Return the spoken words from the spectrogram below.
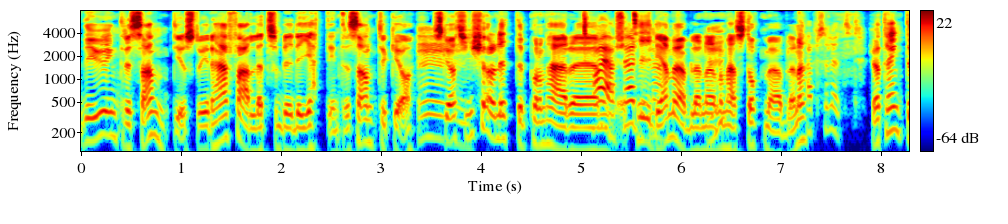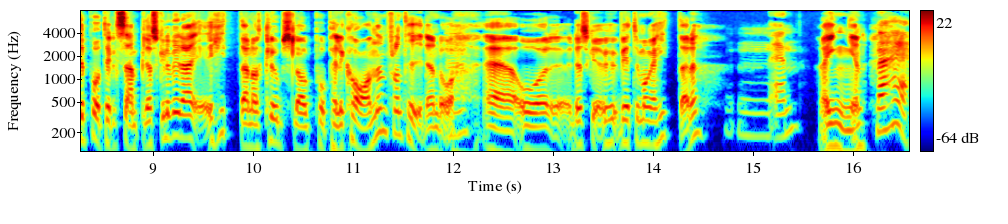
det är ju intressant just och i det här fallet så blir det jätteintressant tycker jag. Ska jag köra lite på de här eh, Mm. Ja, tidiga dina. möblerna, de här stoppmöblerna? Absolut. Jag tänkte på till exempel, jag skulle vilja hitta något klubbslag på Pelikanen från tiden då. Eh, och det ska, vet du hur många jag hittade? Mm, en? Ja, ingen. Nähä.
